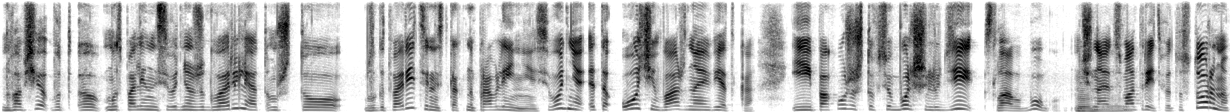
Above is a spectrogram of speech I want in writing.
Ну, вообще, вот э, мы с Полиной сегодня уже говорили о том, что благотворительность как направление сегодня это очень важная ветка. И похоже, что все больше людей, слава богу, начинают угу. смотреть в эту сторону,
